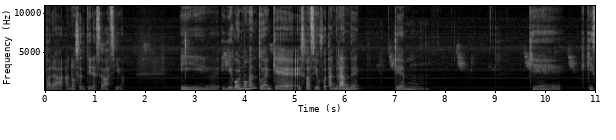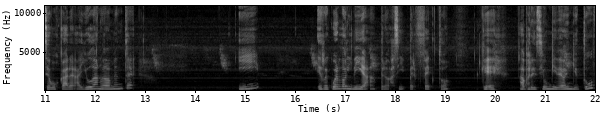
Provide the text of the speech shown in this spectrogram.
para no sentir ese vacío. Y, llegó el momento en que ese vacío fue tan grande que, mm, que quise buscar ayuda nuevamente. Y, y recuerdo el día, pero así perfecto, que apareció un video en YouTube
